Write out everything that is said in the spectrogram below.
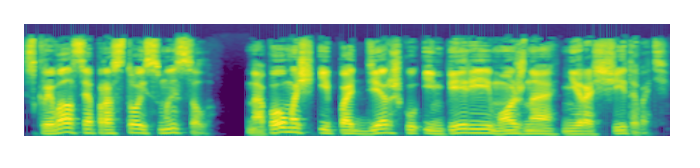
скрывался простой смысл. На помощь и поддержку империи можно не рассчитывать.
